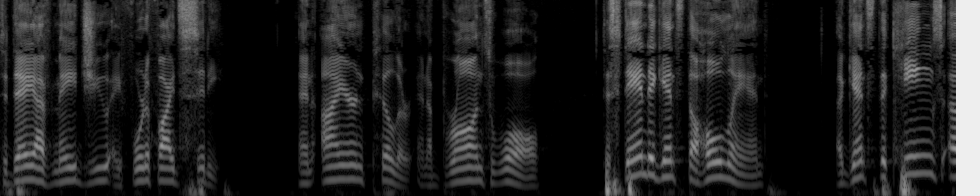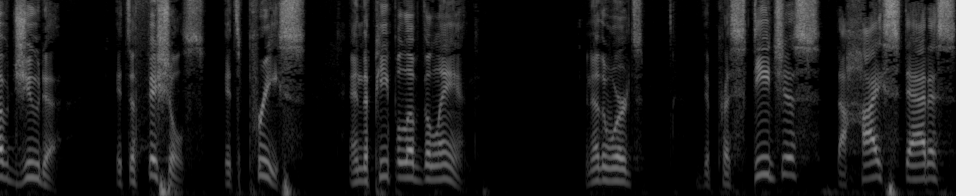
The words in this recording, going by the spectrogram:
Today I've made you a fortified city, an iron pillar, and a bronze wall to stand against the whole land, against the kings of Judah, its officials, its priests, and the people of the land. In other words, the prestigious, the high status,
